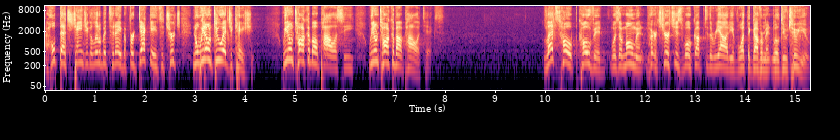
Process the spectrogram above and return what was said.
I hope that's changing a little bit today, but for decades, the church, no, we don't do education. We don't talk about policy. We don't talk about politics. Let's hope COVID was a moment where churches woke up to the reality of what the government will do to you.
